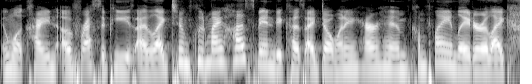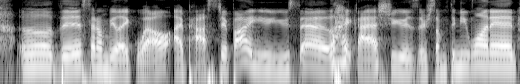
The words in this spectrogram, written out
And what kind of recipes I like to include my husband because I don't want to hear him complain later, like, oh, this. And I'll be like, well, I passed it by you. You said, like, I asked you, is there something you wanted?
